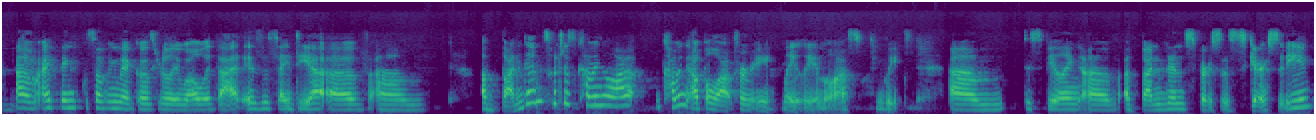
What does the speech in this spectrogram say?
Mhm. Um, I think something that goes really well with that is this idea of um, abundance, which is coming a lot, coming up a lot for me lately in the last few weeks. Um, this feeling of abundance versus scarcity.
